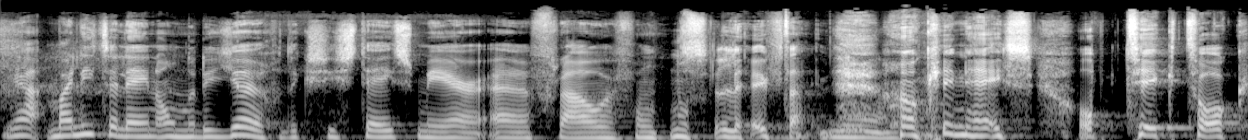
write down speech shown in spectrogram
ja, maar niet alleen onder de jeugd, want ik zie steeds meer vrouwen van onze leeftijd Ja. ook ineens op TikTok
